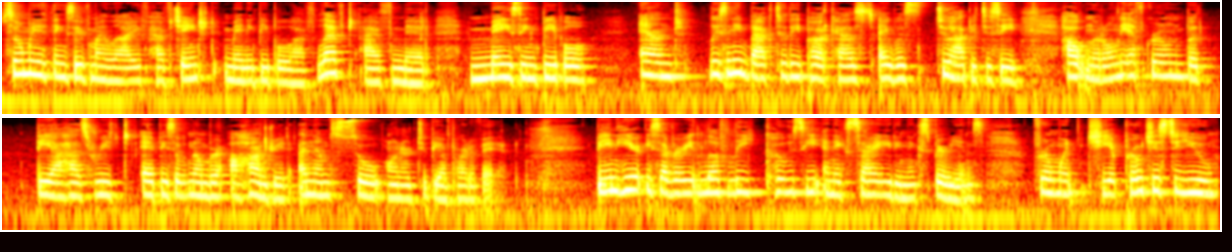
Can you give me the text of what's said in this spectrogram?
So many things of my life have changed. Many people have left. I've met amazing people. And listening back to the podcast, I was too happy to see how not only I've grown, but Thea has reached episode number 100, and I'm so honored to be a part of it. Being here is a very lovely, cozy, and exciting experience. From when she approaches to you,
